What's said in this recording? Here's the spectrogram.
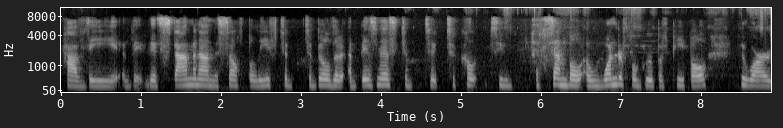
have the the, the stamina and the self belief to to build a, a business to to to to assemble a wonderful group of people who are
